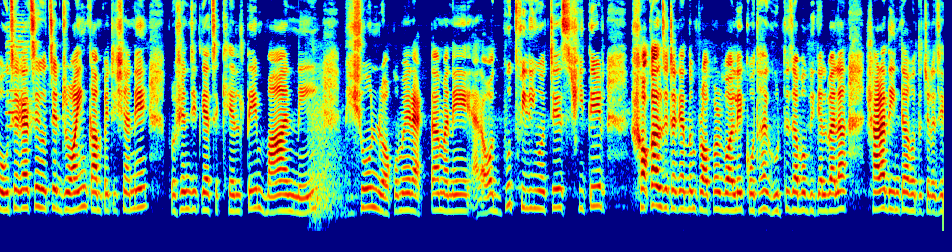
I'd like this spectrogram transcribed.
পৌঁছে গেছে হচ্ছে ড্রয়িং কম্পিটিশানে প্রসেনজিৎ গেছে খেলতে মা নেই। ভীষণ রকমের একটা মানে অদ্ভুত ফিলিং হচ্ছে। শীতের সকাল যেটাকে একদম প্রপার বলে কোথায় ঘুরতে যাব বিকেলবেলা সারা দিনটা হতে চলেছে।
